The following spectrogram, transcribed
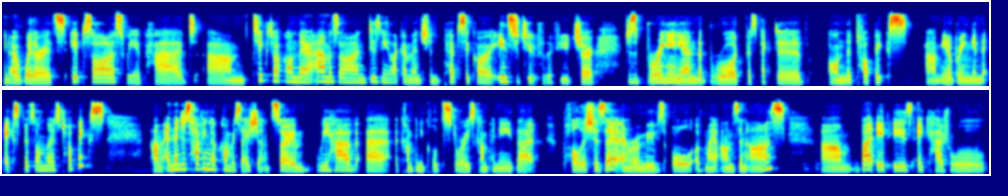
you know, whether it's Ipsos, we have had um, TikTok on there, Amazon, Disney, like I mentioned, PepsiCo, Institute for the Future, just bringing in the broad perspective on the topics, um, you know, bringing in the experts on those topics. Um, and then just having a conversation. So we have a, a company called Stories Company that polishes it and removes all of my ums and ahs. Um, but it is a casual,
